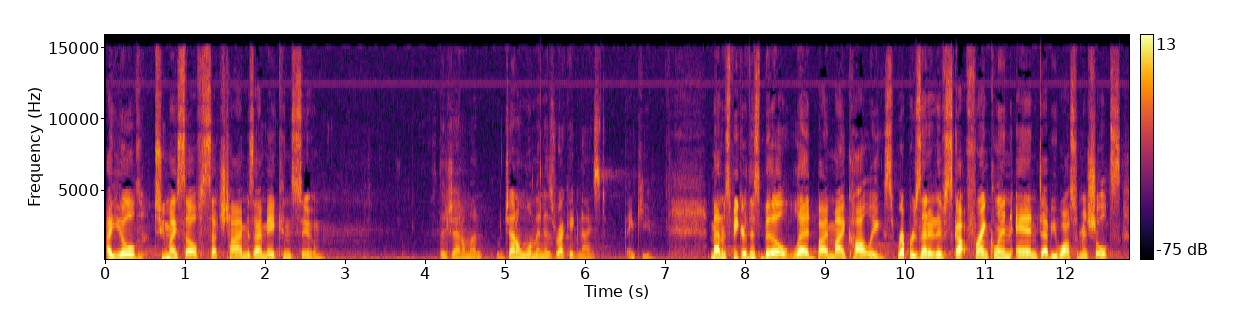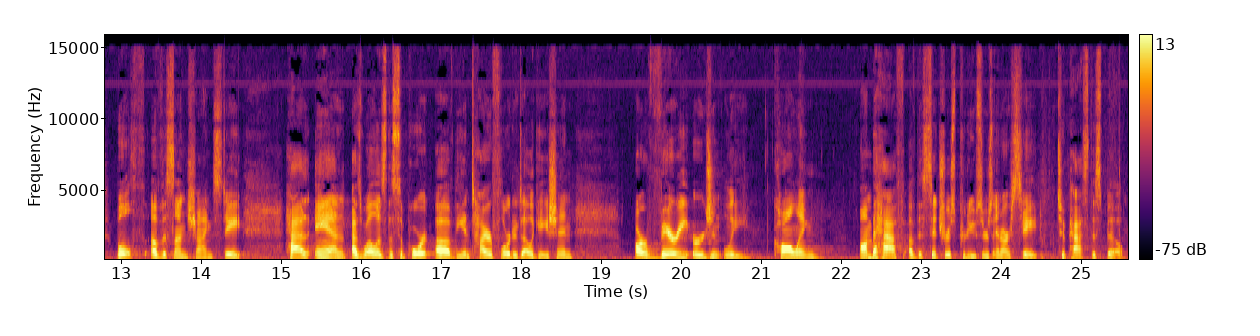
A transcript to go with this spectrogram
I yield to myself such time as I may consume. The gentleman, gentlewoman is recognized. Thank you. Madam Speaker, this bill, led by my colleagues, Representatives Scott Franklin and Debbie Wasserman Schultz, both of the Sunshine State, has, and as well as the support of the entire Florida delegation, are very urgently calling on behalf of the citrus producers in our state to pass this bill.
